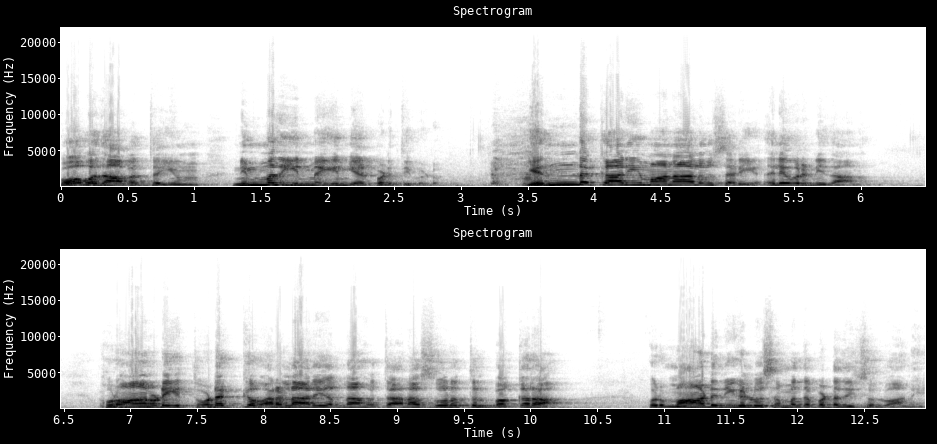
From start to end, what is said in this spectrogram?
கோபதாபத்தையும் நிம்மதியின்மையும் ஏற்படுத்திவிடும். எந்த காரியமானாலும் சரி அதிலே ஒரு நிதானம். குரானுடைய தொடக்க வரலாறு அல்லாஹு தாலா சூரத்துல் பக்கரா ஒரு மாடு நிகழ்வு சம்பந்தப்பட்டதை சொல்வானே.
